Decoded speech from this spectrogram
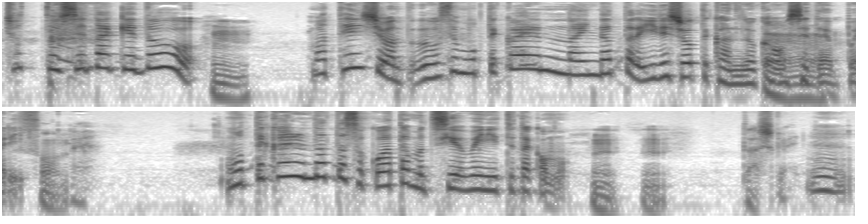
ちょっとしてたけど、うん。まあ、テンションはどうせ持って帰れないんだったらいいでしょって感じの顔してた、やっぱりうん。そうね。持って帰るんだったらそこは多分強めに言ってたかも。うん、うん。確かに。うん。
